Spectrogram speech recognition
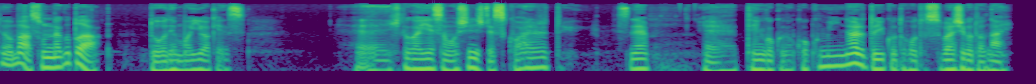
でもまあそんなことはどうでもいいわけです。えー、人がイエス様を信じて救われるというですね、えー、天国の国民になるということほど素晴らしいことはない。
